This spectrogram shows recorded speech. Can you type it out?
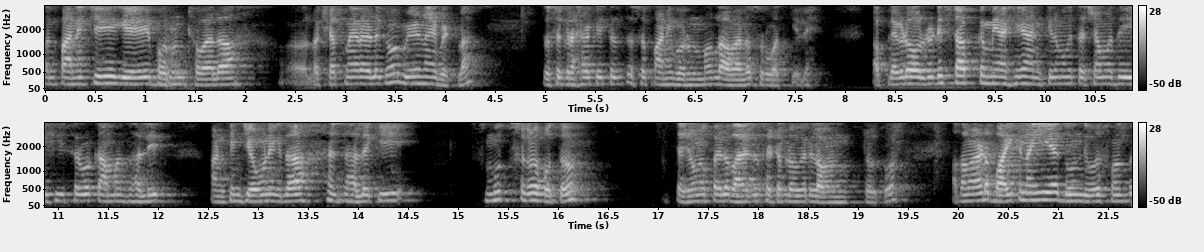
पण पाण्याचे गेळे भरून ठेवायला लक्षात नाही राहिलं किंवा वेळ नाही भेटला. जसं ग्राहक येतं तसं पाणी भरून मग लावायला सुरुवात केली. आपल्याकडे ऑलरेडी स्टाफ कमी आहे आणखीन मग त्याच्यामध्ये ही सर्व कामं झालीत. आणखीन जेवण एकदा झालं की स्मूथ सगळं होतं. त्याच्यामुळे पहिलं बाहेरचं सेटअप वगैरे लावून ठेवतो. आता माझ्याकडे बाईक नाही आहे दोन दिवस मग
